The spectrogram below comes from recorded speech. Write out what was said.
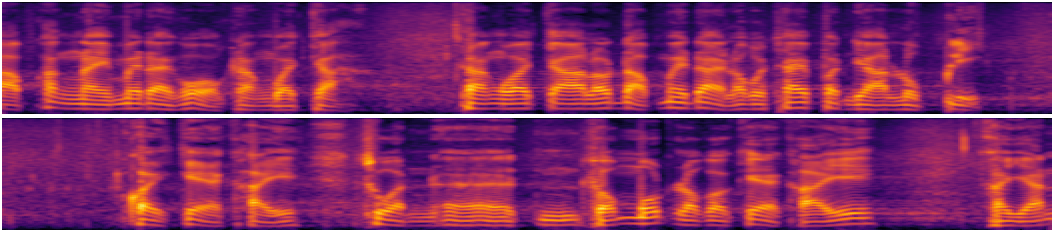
ดับข้างในไม่ได้ก็ออกทางวาจา ทางวาจาเราดับไม่ได้ เราก็ใช้ปัญญาหลบหลีก ค่อยแก้ไข ส่วนสมมุติเราก็แก้ไข ขยัน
